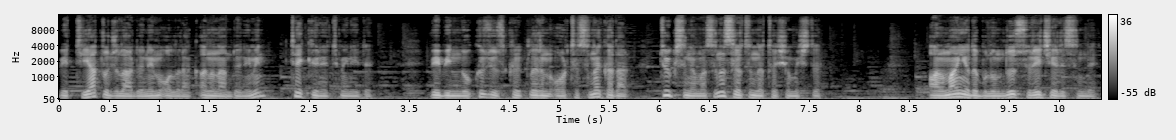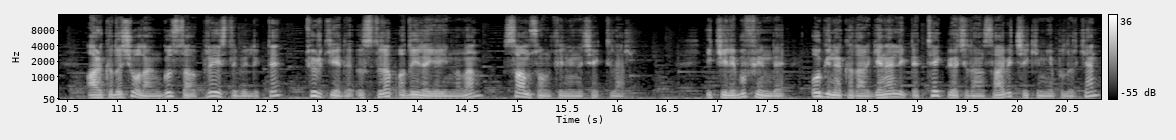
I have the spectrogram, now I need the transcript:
ve tiyatrocular dönemi olarak anılan dönemin tek yönetmeniydi ve 1940'ların ortasına kadar Türk sinemasını sırtında taşımıştı. Almanya'da bulunduğu süre içerisinde arkadaşı olan Gustav Preis ile birlikte Türkiye'de Istırap adıyla yayınlanan Samson filmini çektiler. İkili bu filmde o güne kadar genellikle tek bir açıdan sabit çekim yapılırken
